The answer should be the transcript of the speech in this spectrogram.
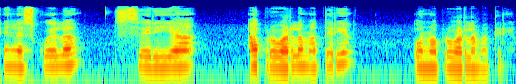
en la escuela sería aprobar la materia o no aprobar la materia.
